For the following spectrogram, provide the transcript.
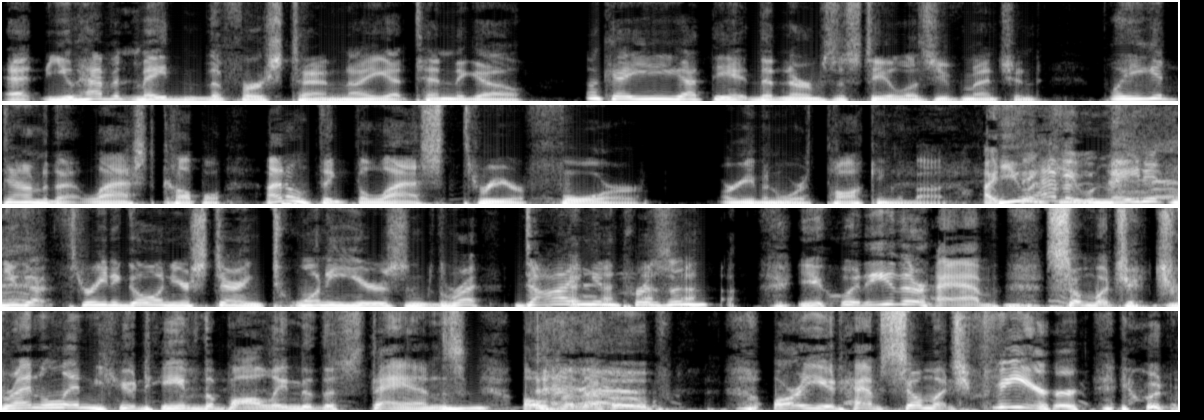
at you haven't made the first ten. Now you got ten to go. Okay, you got the the nerves of steel as you've mentioned. Boy, you get down to that last couple. I don't think the last three or four are even worth talking about. I you think haven't you- made it, and you got three to go, and you're staring twenty years into the re- dying in prison. You would either have so much adrenaline you'd heave the ball into the stands over the hoop, or you'd have so much fear it would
